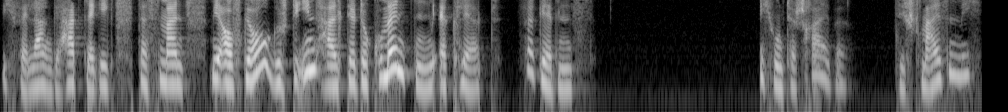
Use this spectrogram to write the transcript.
Ich verlange hartnäckig, dass man mir auf Georgisch die Inhalt der Dokumenten erklärt. Vergebens. Ich unterschreibe. Sie schmeißen mich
